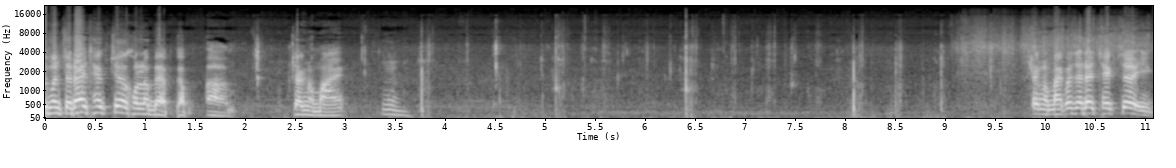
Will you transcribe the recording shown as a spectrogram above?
คือมันจะได้ t e x t อร์คนละแบบกับอ่าแกงหน่อไม้ อืมแกงหน่อไม้ก็จะได้ t e x t อร์อีก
